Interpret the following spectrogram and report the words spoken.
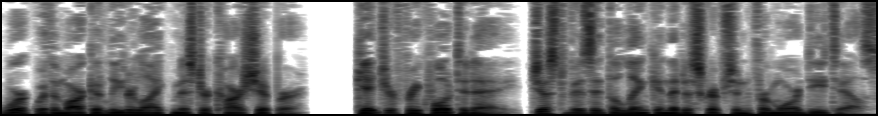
work with a market leader like Mr. Car Shipper. Get your free quote today. Just visit the link in the description for more details.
